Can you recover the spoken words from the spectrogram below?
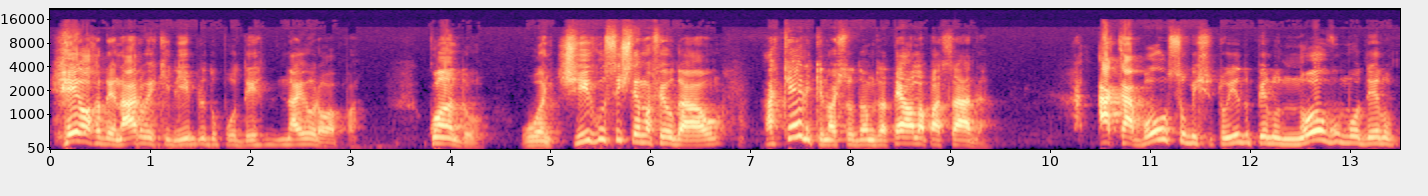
reordenaram o equilíbrio do poder na Europa. Quando o antigo sistema feudal, aquele que nós estudamos até a aula passada, acabou substituído pelo novo modelo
